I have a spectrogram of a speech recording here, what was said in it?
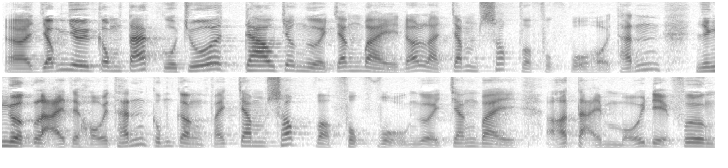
à, giống như công tác của Chúa trao cho người chăn bày đó là chăm sóc và phục vụ hội thánh nhưng ngược lại thì hội thánh cũng cần phải chăm sóc và phục vụ người chăn bày ở tại mỗi địa phương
